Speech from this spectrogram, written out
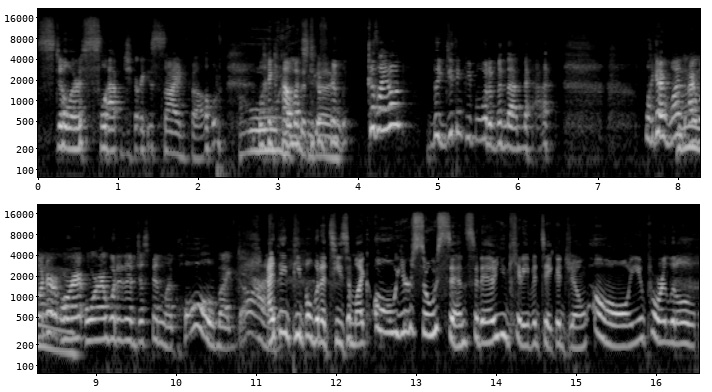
Stiller slapped Jerry Seinfeld? like how much been good. different? Because I don't like. Do you think people would have been that mad? Like I wonder, I wonder, or or I would it have just been like, oh my god? Hmm. I think people would have teased him like, "Oh, you're so sensitive. You can't even take a joke. Oh, you poor little,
